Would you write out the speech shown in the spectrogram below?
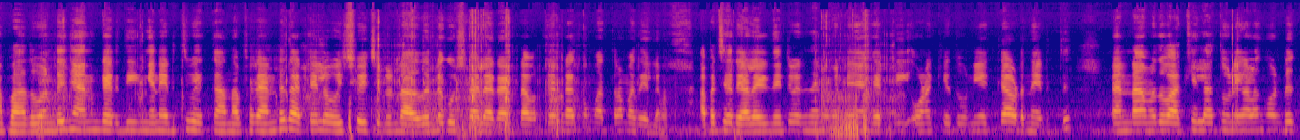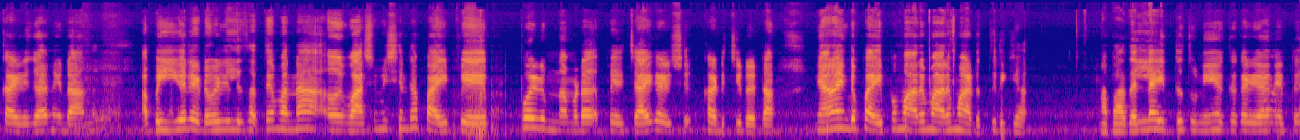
അപ്പം അതുകൊണ്ട് ഞാൻ കരുതി ഇങ്ങനെ എടുത്ത് വെക്കാന്ന്. അപ്പോൾ രണ്ട് തട്ടയിൽ ഒഴിച്ചു വെച്ചിട്ടുണ്ട്. അത് തന്നെ കുശാല. രണ്ട് അവർക്ക് രണ്ടാക്കും മാത്രം മതിയല്ലോ. അപ്പോൾ ചെറിയ ആൾ എഴുന്നേറ്റ് വരുന്നതിന് മുന്നേ ഞാൻ കരുതി ഉണക്കിയ തുണിയൊക്കെ അവിടെ നിന്ന് എടുത്ത് രണ്ടാമത് ബാക്കിയെല്ലാ തുണികളും കൊണ്ട് കഴുകാൻ ഇടാന്ന്. അപ്പൊ ഈ ഒരു ഇടവഴിയിൽ സത്യം പറഞ്ഞാൽ വാഷിംഗ് മെഷീന്റെ പൈപ്പ് എപ്പോഴും നമ്മുടെ പെരിച്ചായ കഴിച്ച് കടിച്ചിടും കേട്ടോ. ഞാൻ അതിന്റെ പൈപ്പ് മാറി മാറി മടുത്തിരിക്കുക അപ്പം അതെല്ലാം ഇട്ട് തുണിയൊക്കെ കഴുകാനിട്ട്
